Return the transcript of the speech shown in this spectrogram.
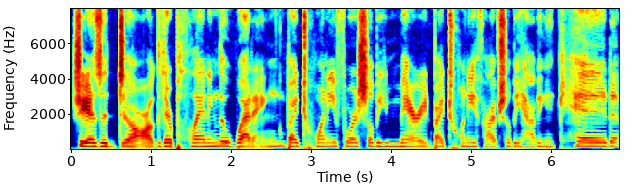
She has a dog. They're planning the wedding. By 24, she'll be married. By 25, she'll be having a kid.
